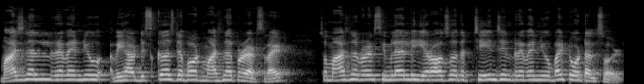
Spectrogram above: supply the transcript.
Marginal revenue, we have discussed about marginal products, right? So marginal products, similarly here also the change in revenue by total sold.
